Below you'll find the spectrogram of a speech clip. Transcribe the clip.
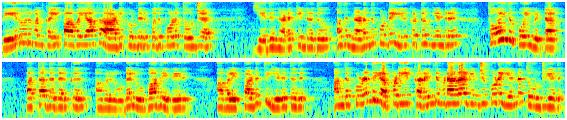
வேறொருவன் கைப்பாவையாக ஆடிக்கொண்டிருப்பது போல தோன்ற எது நடக்கின்றதோ அது நடந்து கொண்டே இருக்கட்டும் என்று தோய்ந்து போய்விட்டாள். பத்தாததற்கு அவள் உடல் உபாதை வேறு. அவளை படுத்து எடுத்தது. அந்த குழந்தை அப்படியே கலைந்து விடாதா என்று கூட என்ன தோன்றியது?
